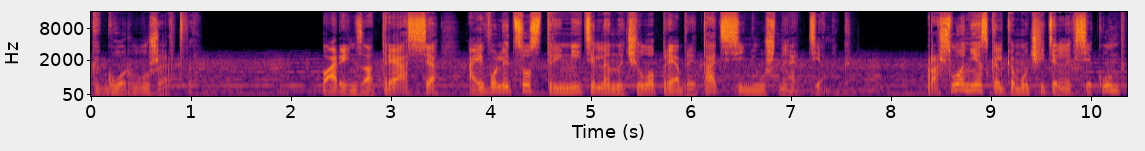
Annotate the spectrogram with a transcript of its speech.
к горлу жертвы. Парень затрясся, а его лицо стремительно начало приобретать синюшный оттенок. Прошло несколько мучительных секунд,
